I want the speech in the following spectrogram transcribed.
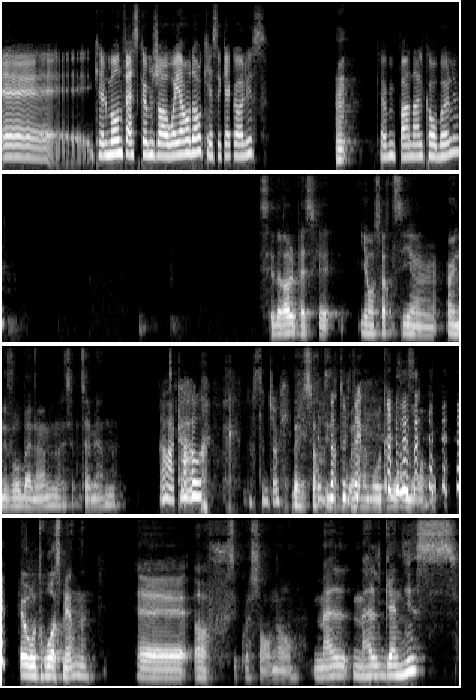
euh, que le monde fasse comme genre, voyons donc, c'est cacalis. Hmm. Comme pendant le combat, là. C'est drôle parce que ils ont sorti un, un nouveau bonhomme là, cette semaine. Encore? Non, c'est une joke. Ben, ils sortent Ils un sortent tout nouveau le temps. bonhomme aux trois mois. Euh, aux trois semaines. Euh, oh, c'est quoi son nom? Mal, Malganis?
